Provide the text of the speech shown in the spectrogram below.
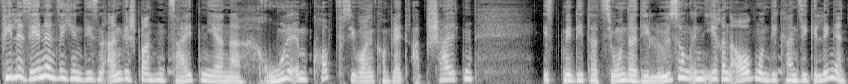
Viele sehnen sich in diesen angespannten Zeiten ja nach Ruhe im Kopf. Sie wollen komplett abschalten. Ist Meditation da die Lösung in Ihren Augen und wie kann sie gelingen?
